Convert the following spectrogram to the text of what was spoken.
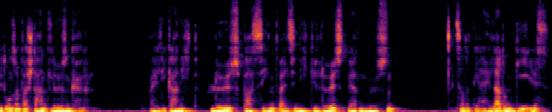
mit unserem Verstand lösen können, weil die gar nicht lösbar sind, weil sie nicht gelöst werden müssen, sondern die Einladung die ist,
